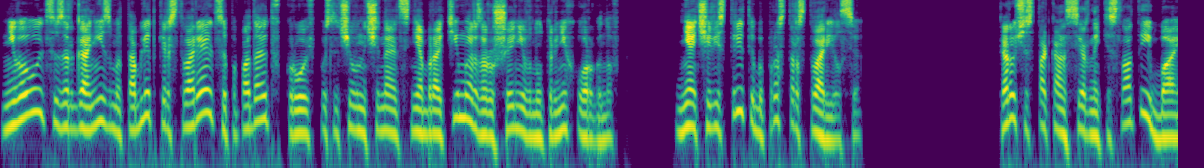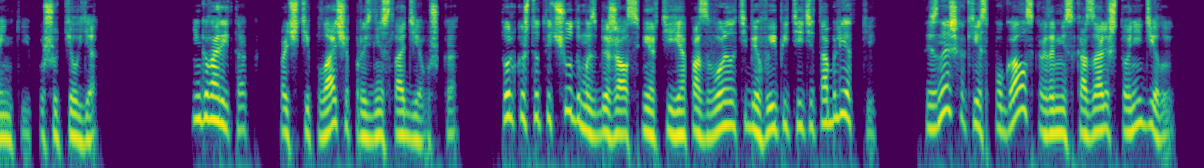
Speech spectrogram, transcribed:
Не выводится из организма, таблетки растворяются и попадают в кровь, после чего начинается необратимое разрушение внутренних органов. Дня через три ты бы просто растворился». «Короче, стакан серной кислоты и баиньки», — пошутил я. «Не говори так», — почти плача произнесла девушка. Только что ты чудом избежал смерти, и я позволила тебе выпить эти таблетки. Ты знаешь, как я испугалась, когда мне сказали, что они делают?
